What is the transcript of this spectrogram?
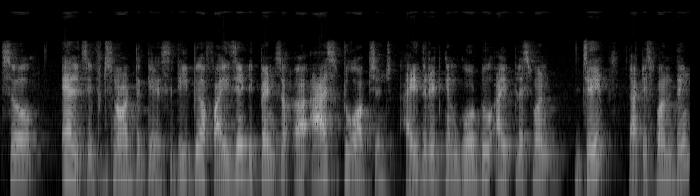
so else if it's not the case dp of ij depends uh, as two options. Either it can go to i plus 1 j that is one thing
